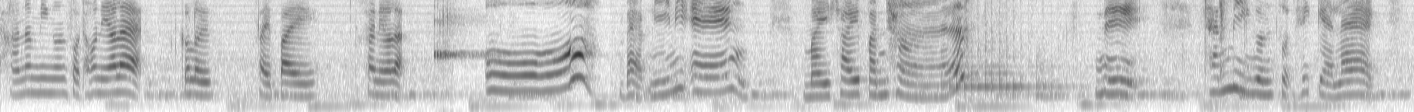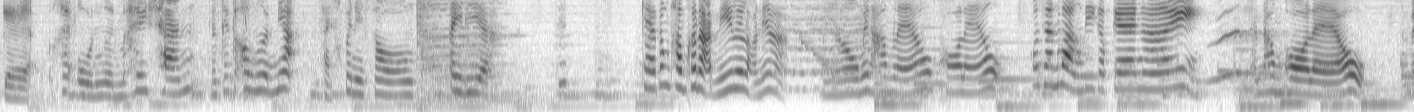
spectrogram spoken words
ฉันน่ะมีเงินสดเท่านี้แหละ ก็เลยใส่ไปแค่นี้แหละอ๋อแบบนี้นี่เอง ไม่ใช่ปัญหา นี่ ฉันมีเงินสดให้แกแลก แกแค่โอนเงินมาให้ฉัน แล้วแกก็เอาเงินเนี่ยใส่เข้าไปในซอง ไอเดียนี่แกต้องทำขนาดนี้เลยเหรอเนี่ย ไม่เอาไม่ทำแล้ว พอแล้ว ก็ฉันหวังดีกับแกไงฉันทำพอแล้วแต่ไป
